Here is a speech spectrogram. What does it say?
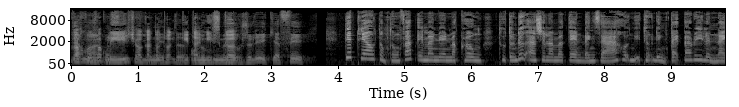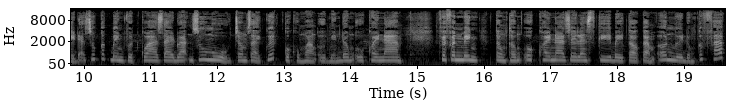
và khung pháp lý cho các thỏa thuận ký tại Minsk. Tiếp theo, Tổng thống Pháp Emmanuel Macron, Thủ tướng Đức Angela Merkel đánh giá hội nghị thượng đỉnh tại Paris lần này đã giúp các bên vượt qua giai đoạn du ngủ trong giải quyết cuộc khủng hoảng ở miền đông Ukraine. Về phần mình, Tổng thống Ukraine Zelensky bày tỏ cảm ơn người đồng cấp Pháp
